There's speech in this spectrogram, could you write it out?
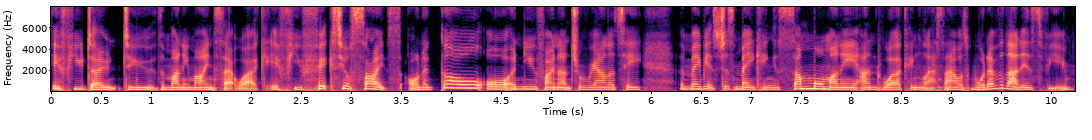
if you don't do the money mindset work if you fix your sights on a goal or a new financial reality, maybe it's just making some more money and working less hours, whatever that is for you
